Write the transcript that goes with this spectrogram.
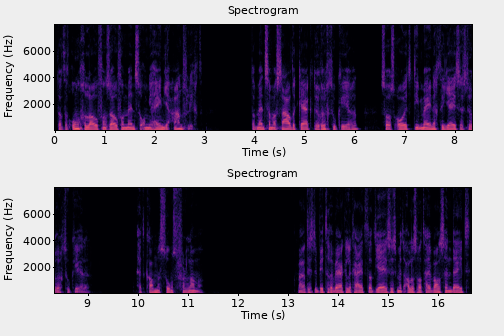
Dat het ongeloof van zoveel mensen om je heen je aanvliegt. Dat mensen massaal de kerk de rug toekeren, zoals ooit die menigte Jezus de rug toekeerde. Het kan me soms verlammen. Maar het is de bittere werkelijkheid dat Jezus met alles wat hij was en deed,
